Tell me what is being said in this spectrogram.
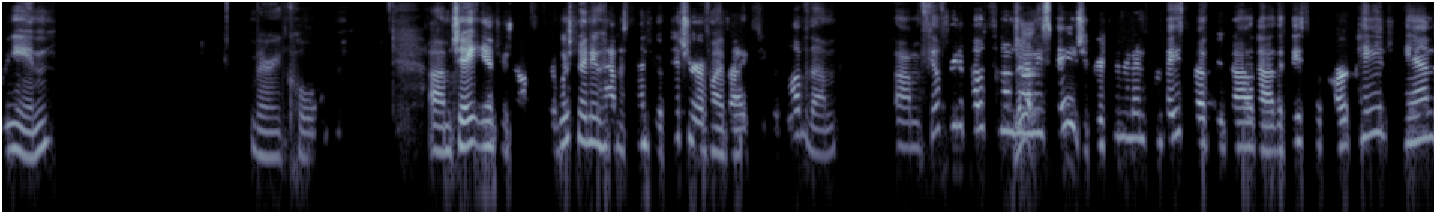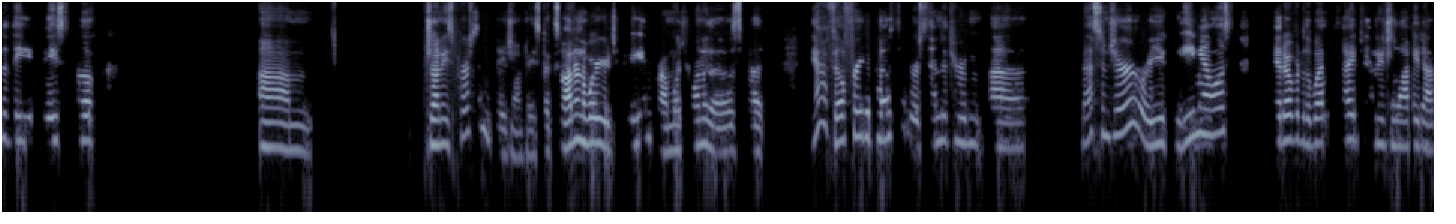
green. Very cool. Um, Jay Andrew Johnson I wish I knew how to send you a picture of my bikes. You would love them. Um, feel free to post it on Yeah. Johnny's page. If you're tuning in from Facebook, we've got uh, the Facebook art page and the Facebook um, Johnny's personal page on Facebook. So I don't know where you're tuning in from, which one of those, but yeah, feel free to post it or send it through uh, Messenger or you can email us. Head over to the website, johnnyjalopy.com,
